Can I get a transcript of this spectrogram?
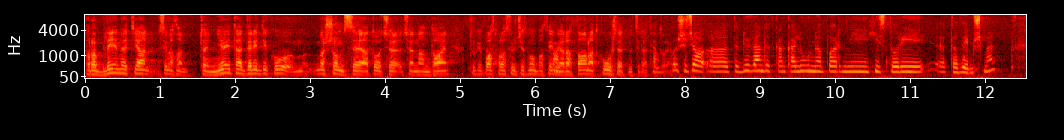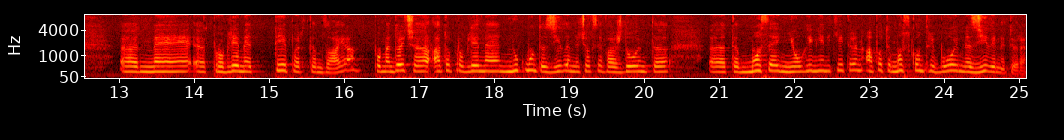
Problemet janë, si me thënë, të njëjta deri diku më shumë se ato që, që na ndajnë, duke e pas parasysh gjithmonë po themi rrethanat kushtet në cilat jetojnë. Po, shiqo, të dy vendet kanë kalu nëpër një histori të dhimbshme, me probleme tepër të mdhaja, po mendoj që ato probleme nuk mund të zgjidhen në qoftë se vazhdojmë të të mos e njohim njëri-tjetrin, apo të mos kontribuojmë në zgjidhjen e tyre.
